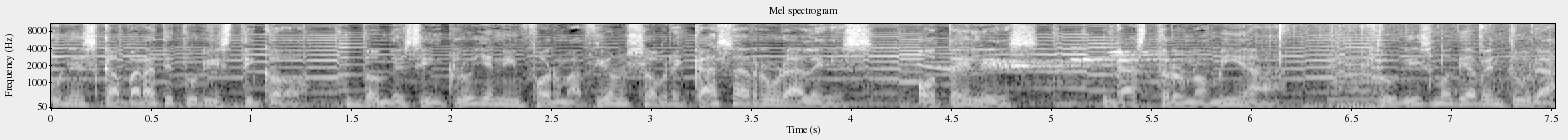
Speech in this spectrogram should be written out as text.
Un escaparate turístico donde se incluyen información sobre casas rurales, hoteles, gastronomía, turismo de aventura,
